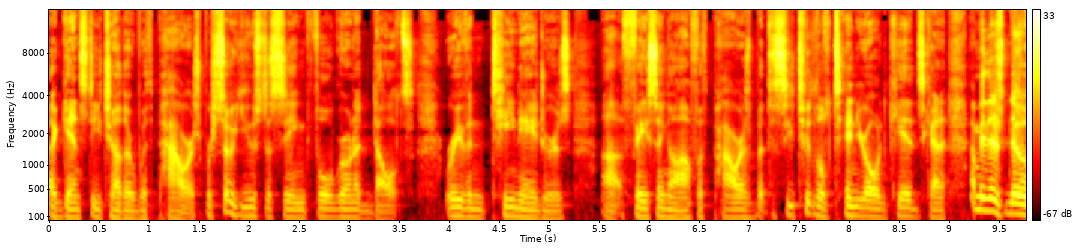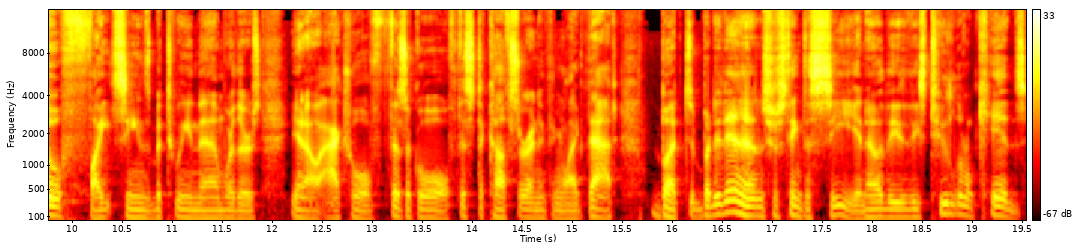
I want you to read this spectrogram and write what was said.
against each other with powers. We're so used to seeing full grown adults or even teenagers uh, facing off with powers, but to see two little 10 year old kids kind of, I mean, there's no fight scenes between them where there's, you know, actual physical fisticuffs or anything like that. But, but it is interesting to see, you know, these, these two little kids,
